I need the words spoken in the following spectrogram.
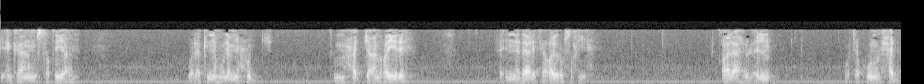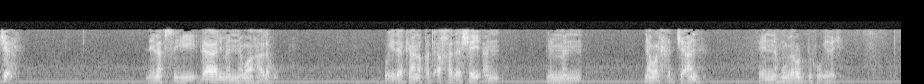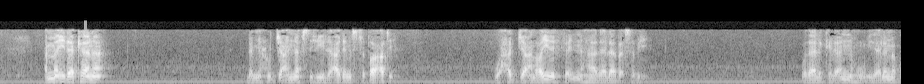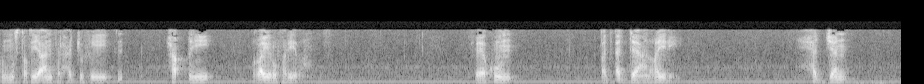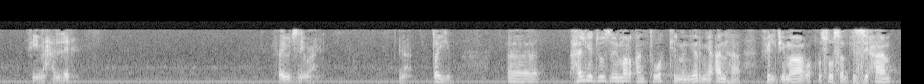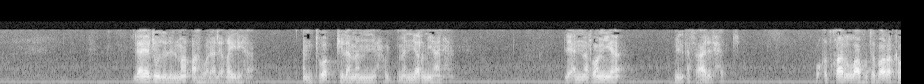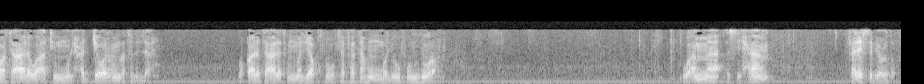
بأن كان مستطيعا ولكنه لم يحج ثم حج عن غيره فإن ذلك غير صحيح. قال أهل العلم وتكون الحجة لنفسه لا لمن نواها له وإذا كان قد أخذ شيئا ممن نوى الحج عنه فإنه يرده إليه. أما إذا كان لم يحج عن نفسه لعدم استطاعته وحج عن غيره فإن هذا لا بأس به. وذلك لأنه إذا لم يكن مستطيعا فالحج في حقه غير فريضة. فيكون قد أدى عن غيره حجا في محله فيجزئ عنه. نعم. طيب أه هل يجوز للمرأة أن توكل من يرمي عنها في الجمار وخصوصا في الزحام؟ لا يجوز للمرأة ولا لغيرها أن توكل من, من يرمي عنها لأن الرمي من أفعال الحج. وقد قال الله تبارك وتعالى وأتموا الحج والعمرة لله وقال تعالى ثم ليقضوا تفثهم وليوفوا نذورهم وأما الزحام فليس بعذر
